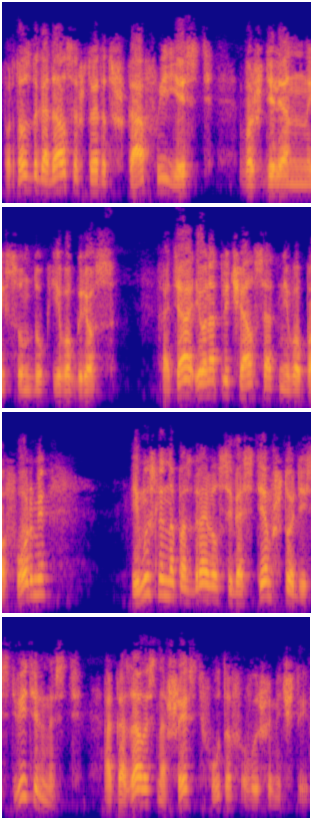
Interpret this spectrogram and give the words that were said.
Портос догадался, что этот шкаф и есть вожделенный сундук его грез, хотя и он отличался от него по форме, и мысленно поздравил себя с тем, что действительность оказалась на шесть футов выше мечты.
